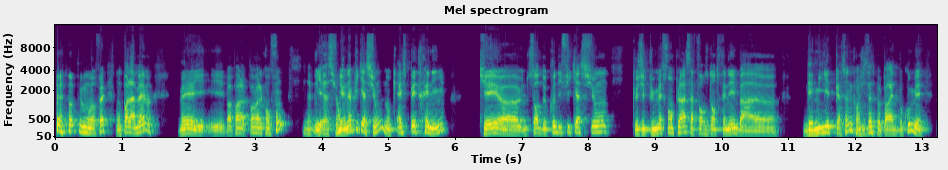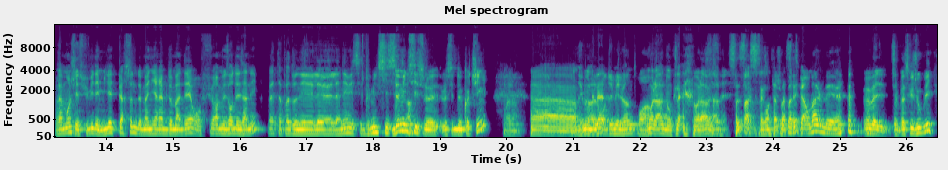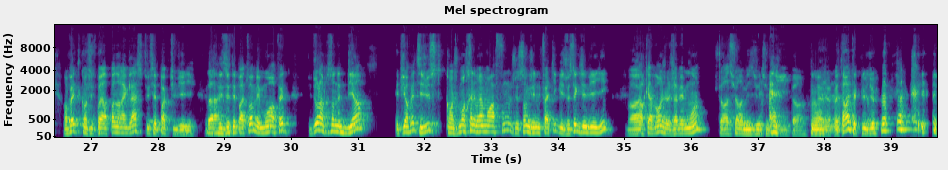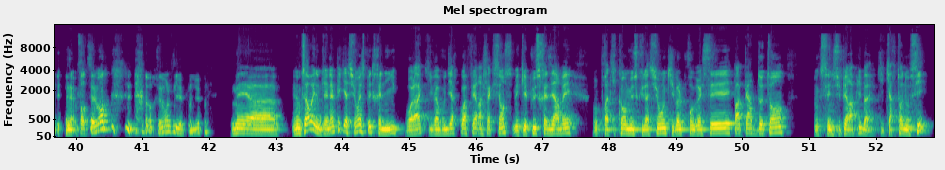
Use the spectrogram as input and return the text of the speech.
tout le monde en fait. Bon, pas la même, mais il, va pas, pas mal qu'en font. Une application. Il y, a, une application, donc SP Training, qui est une sorte de codification que j'ai pu mettre en place à force d'entraîner bah, des milliers de personnes. Quand je dis ça, ça peut paraître beaucoup, mais vraiment, j'ai suivi des milliers de personnes de manière hebdomadaire au fur et à mesure des années. Bah, t'as pas donné l'année, mais c'est 2006. 2006, le, le, site de coaching. Voilà. Euh, On est donc, en 2023. Voilà, donc là, voilà, ça, ça, ça, ça, ça pas te faire mal, mais c'est parce que j'oublie. En fait, quand tu te regardes pas dans la glace, tu sais pas que tu vieillis. Bah. C'était pas toi, mais moi, en fait, j'ai toujours l'impression d'être bien. Et puis en fait, c'est juste quand je m'entraîne vraiment à fond, je sens que j'ai une fatigue et je sais que j'ai vieilli. Alors qu'avant, j'avais moins. Je te rassure, à mes yeux, tu vieillis pas. ouais, mais t'es plus vieux. forcément, forcément, tu es plus vieux. Mais euh, donc ça, oui, donc il y a une application SP Training, voilà, qui va vous dire quoi faire à chaque séance, mais qui est plus réservée aux pratiquants en musculation qui veulent progresser, pas perdre de temps. Donc c'est une super appli bah, qui cartonne aussi.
